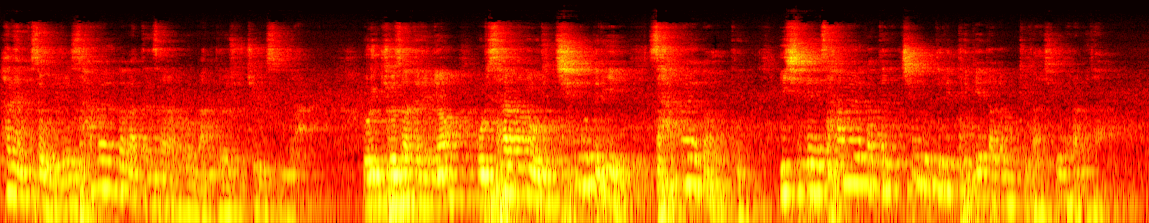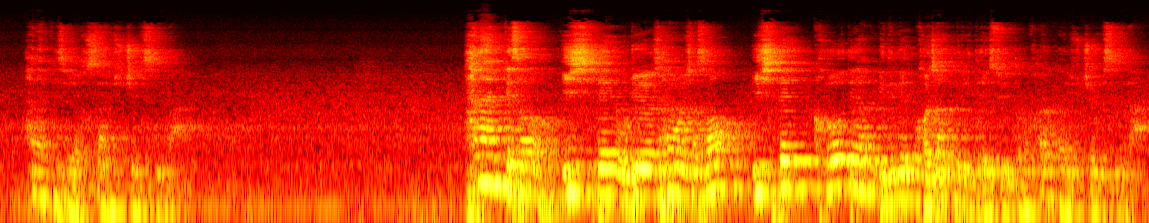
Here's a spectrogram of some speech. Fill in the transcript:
하나님께서 우리를 사무엘과 같은 사람으로 만들어줄 줄 믿습니다. 우리 교사들은요, 우리 사랑하는 우리 친구들이 사무엘과 같은 이 시대의 사무엘 같은 친구들이 되게 해달라고 기도하시기 바랍니다. 하나님께서 역사해 주실 믿습니다. 하나님께서 이 시대에 우리를 사용하셔서 이 시대의 거대한 믿음의 거장들이 될 수 있도록 허락하여 주실 믿습니다.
